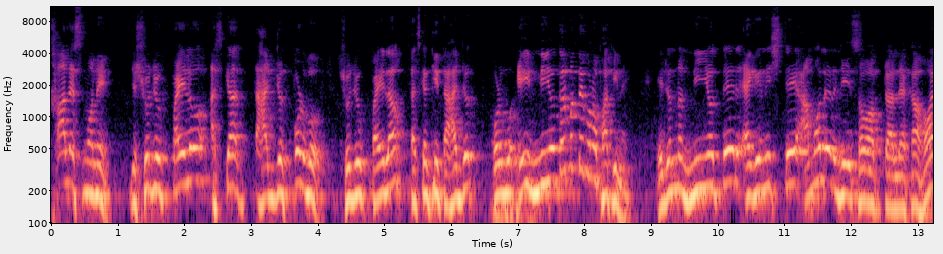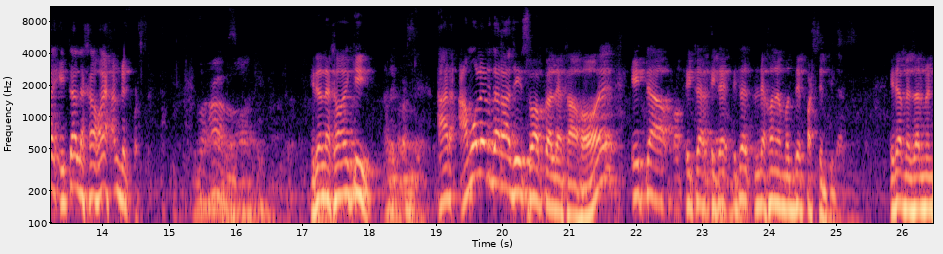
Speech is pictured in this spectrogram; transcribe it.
খালেস মনে যে সুযোগ পাইলো, আজকে তাহাজ্জত পড়ব। সুযোগ পাইলাম, আজকে কি তাহাজ্জত পড়ব? এই নিয়তের মধ্যে কোনো ফাঁকি নাই। এজন্য নিয়তের এগেনিস্টে আমলের যে স্বভাবটা লেখা হয়, এটা লেখা হয় হান্ড্রেড পার্সেন্ট এটা লেখা হয় কি? আর আমলের দ্বারা যে স্বভাবটা লেখা হয়, এটা এটা এটা এটা লেখনের মধ্যে পার্সেন্টেজ আছে। এটা মেজারমেন্ট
